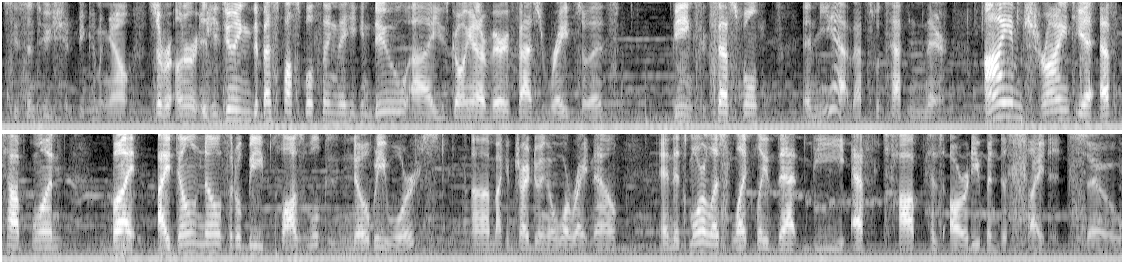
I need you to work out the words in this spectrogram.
Season 2 should be coming out. Server owner, is he's doing the best possible thing that he can do. Uh, he's going at a very fast rate, so that's being successful. And yeah, that's what's happening there. I am trying to get F-Top 1, but I don't know if it'll be plausible because nobody wars. Um, I can try doing a war right now. And it's more or less likely that the F-Top has already been decided. So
